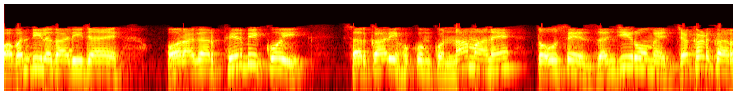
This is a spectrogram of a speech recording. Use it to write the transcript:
پابندی لگا دی جائے اور اگر پھر بھی کوئی سرکاری حکم کو نہ مانے تو اسے زنجیروں میں جکڑ کر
